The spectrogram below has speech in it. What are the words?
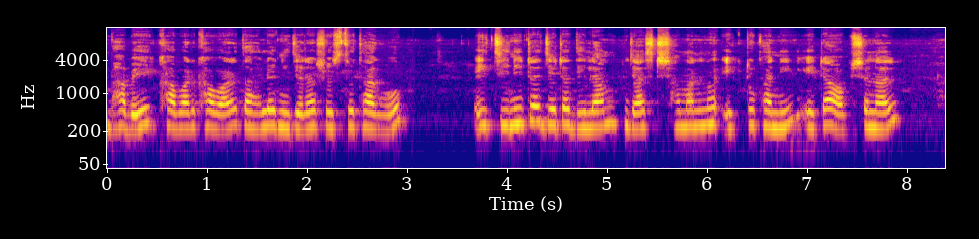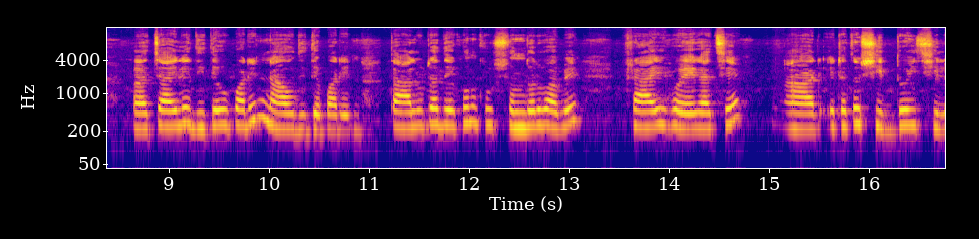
ভাবে খাবার খাওয়ার, তাহলে নিজেরা সুস্থ থাকব। এই চিনিটা যেটা দিলাম জাস্ট সামান্য একটুখানি, এটা অপশনাল চাইলে দিতেও পারেন, নাও দিতে পারেন। তা আলুটা দেখুন খুব সুন্দরভাবে ফ্রাই হয়ে গেছে। আর এটা তো সিদ্ধই ছিল।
